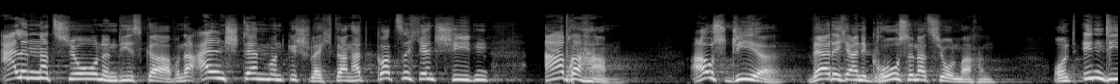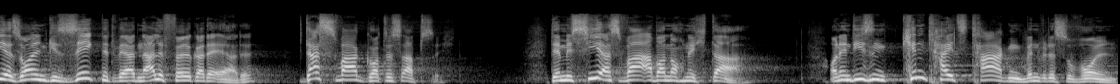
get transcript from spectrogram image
allen Nationen, die es gab, unter allen Stämmen und Geschlechtern hat Gott sich entschieden, Abraham, aus dir werde ich eine große Nation machen und in dir sollen gesegnet werden alle Völker der Erde. Das war Gottes Absicht. Der Messias war aber noch nicht da. Und in diesen Kindheitstagen, wenn wir das so wollen,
